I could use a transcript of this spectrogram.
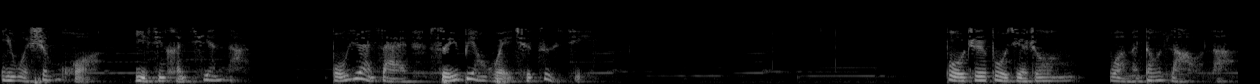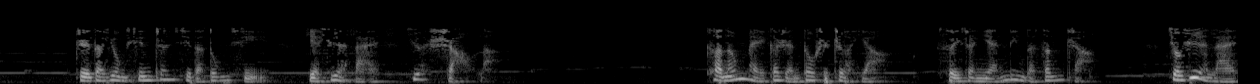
因为生活已经很艰难，不愿再随便委屈自己。不知不觉中，我们都老了，值得用心珍惜的东西也越来越少了。可能每个人都是这样，随着年龄的增长。就越来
